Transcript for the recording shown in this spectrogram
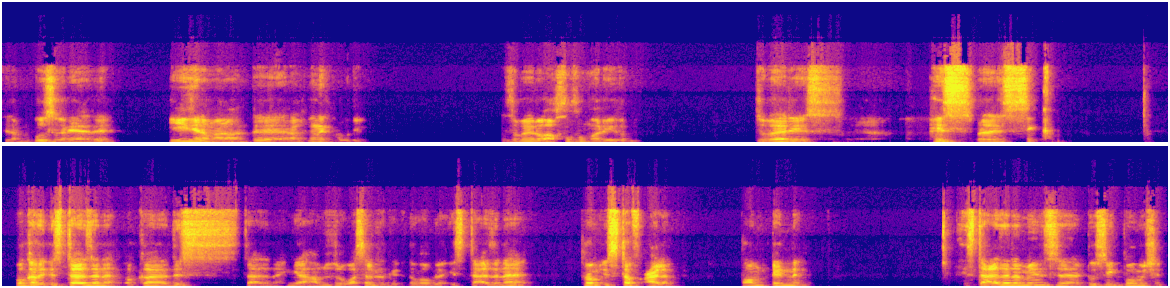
இது நம்ம புதுசு கிடையாது. ஈஸியாக நம்மளால் வந்து ரெக்கக்னைஸ் பண்ண முடியும். ஜுபேரு அஹுஹு மரீதும் Zubair is his brother is sick ஒக்க இஸ்தாசன ஒக்க திஸ் இங்க ஹம்சு வசல் இருக்கு இந்த வேர்ப்ல இஸ்தாசன ஃப்ரம் இஸ்டஃப் ஆலம் ஃபார்ம் டென் இஸ்தாசன means to seek permission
